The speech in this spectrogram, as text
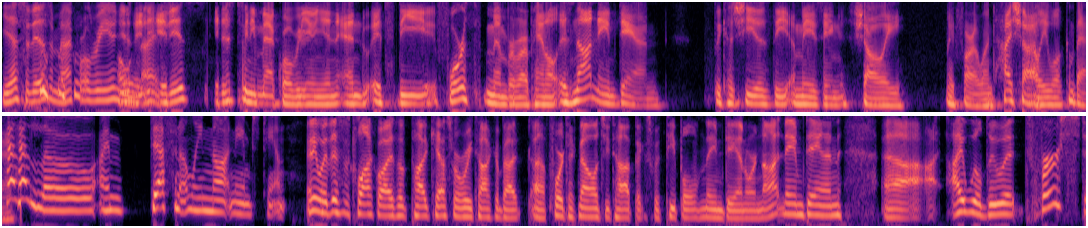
Yes, it is a Macworld reunion. oh, it, nice. it is. It is a mini Macworld reunion, and it's the fourth member of our panel is not named Dan because she is the amazing Scholle McFarland. Hi, Scholle. Welcome back. Hello. I'm definitely not named Dan. Anyway, this is Clockwise, a podcast where we talk about uh, four technology topics with people named Dan or not named Dan. Uh, I, I will do it first.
